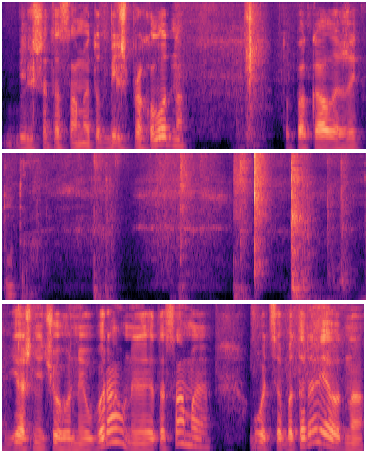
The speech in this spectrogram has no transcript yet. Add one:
більше те саме. Тут більш прохолодно, то поки лежить тут. Я ж нічого не вбирав, не те саме. Ось ця батарея одна.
